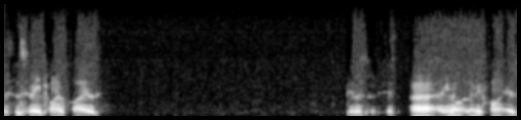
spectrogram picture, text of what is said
listen to me try and find dimmer switches. Uh, you know what? Let me find.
